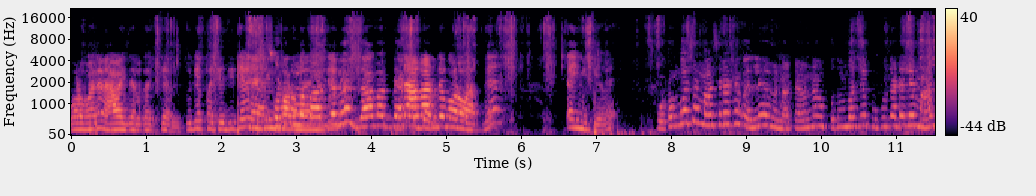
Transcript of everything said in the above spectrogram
বড় মাছের হাওয়াই জাল করতে হবে। তুলে পেটে দিতে হবে হ্যাঁ, বড় মাছ যা বাঁধবে যা একটা বড়। তাই নিতে হবে। প্রথম বছর মাছের আশা করলে হবে না কেননা প্রথম বছর পুকুর কাটালে মাছ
